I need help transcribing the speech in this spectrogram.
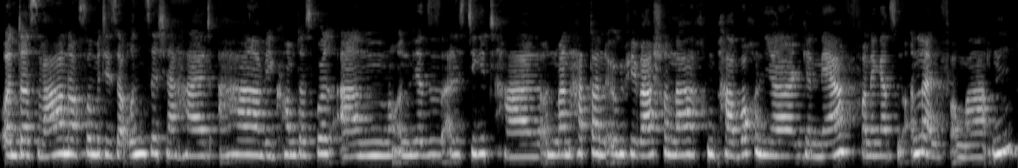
Und das war noch so mit dieser Unsicherheit, ah, wie kommt das wohl an? Und jetzt ist alles digital. Und man hat dann irgendwie, war schon nach ein paar Wochen ja genervt von den ganzen Online-Formaten.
